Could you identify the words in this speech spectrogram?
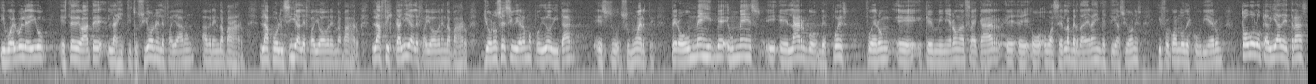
Y vuelvo y le digo, este debate, las instituciones le fallaron a Brenda Pájaro, la policía le falló a Brenda Pájaro, la fiscalía le falló a Brenda Pájaro. Yo no sé si hubiéramos podido evitar eh, su, muerte, pero un mes, un mes eh, largo después fueron eh, que vinieron a sacar o, o hacer las verdaderas investigaciones y fue cuando descubrieron todo lo que había detrás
